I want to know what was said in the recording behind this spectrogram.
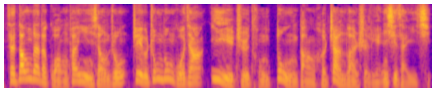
在当代的广泛印象中，这个中东国家一直同动荡和战乱是联系在一起。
